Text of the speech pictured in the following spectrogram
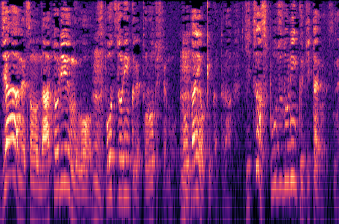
じゃあねそのナトリウムをスポーツドリンクで取ろうとしても、どう何が起きるかって言ったら実はスポーツドリンク自体はですね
